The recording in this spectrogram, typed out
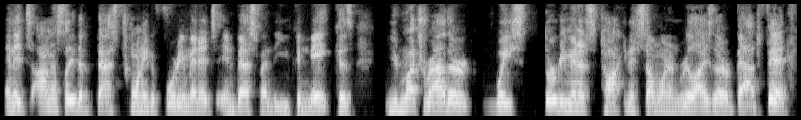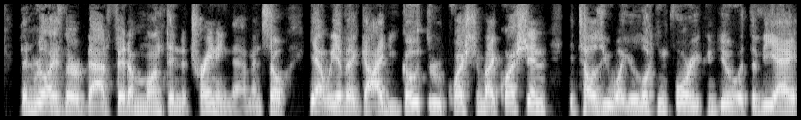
And it's honestly the best 20 to 40 minutes investment that you can make because you'd much rather waste 30 minutes talking to someone and realize they're a bad fit than realize they're a bad fit a month into training them. And so, yeah, we have a guide. You go through question by question. It tells you what you're looking for. You can do it with the VA.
